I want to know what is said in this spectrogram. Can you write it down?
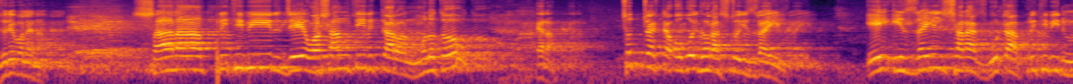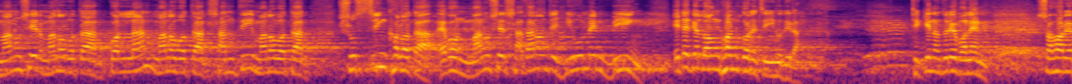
জোরে বলে না সারা পৃথিবীর যে অশান্তির কারণ, মূলত এরা। ছোট্ট একটা অবৈধ রাষ্ট্র ইসরায়েল এই ইসরায়েল সারা গোটা পৃথিবীর মানুষের মানবতার কল্যাণ, মানবতার শান্তি, মানবতার সুশৃঙ্খলতা এবং মানুষের সাধারণ যে হিউম্যান বিং এটাকে লঙ্ঘন করেছে ইহুদিরা। ঠিক কিনা জুড়ে বলেন। শহরের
